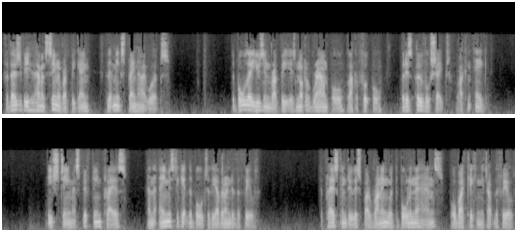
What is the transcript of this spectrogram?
For those of you who haven't seen a rugby game, let me explain how it works. The ball they use in rugby is not a round ball like a football, but is oval shaped like an egg. Each team has 15 players, and the aim is to get the ball to the other end of the field. The players can do this by running with the ball in their hands or by kicking it up the field.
